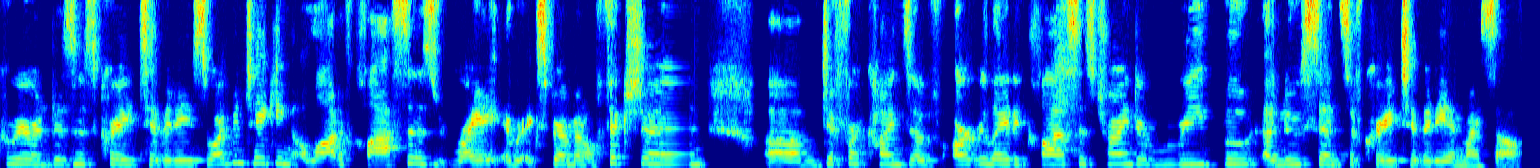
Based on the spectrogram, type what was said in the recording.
career in business creativity, so I've been taking a lot of classes, right? Experimental fiction, um, different different kinds of art related classes, trying to reboot a new sense of creativity in myself.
